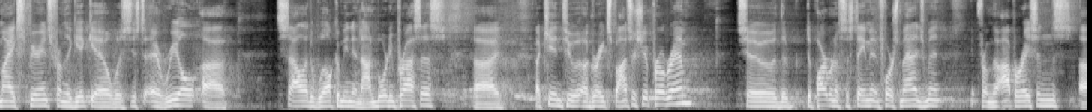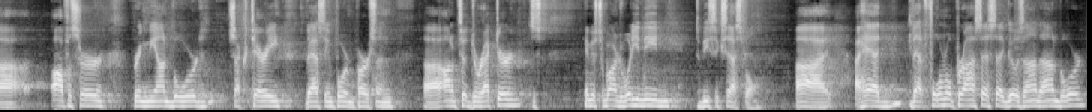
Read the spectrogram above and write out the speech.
My experience from the get-go was just a real uh, solid welcoming and onboarding process, uh, akin to a great sponsorship program. So the Department of Sustainment and Force Management, from the operations uh, officer, bring me on board, secretary, vastly important person, uh, on up to director. Just, hey, Mr. Barnes, what do you need to be successful? Uh, I had that formal process that goes on to onboard.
